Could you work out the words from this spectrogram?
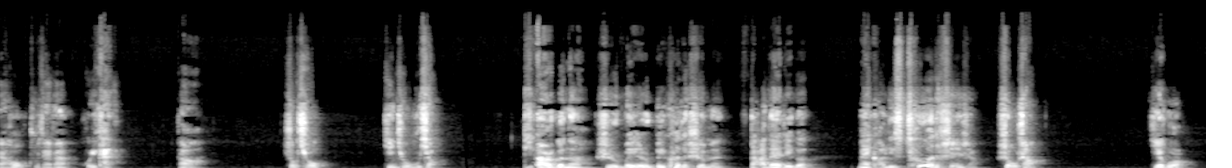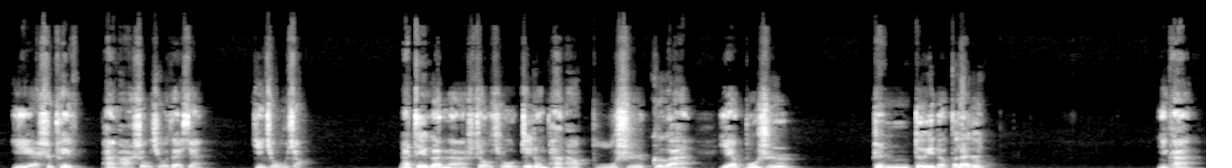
然后主裁判回看，啊，手球，进球无效。第二个呢是维尔贝克的射门打在这个麦考利斯特的身上手上，结果也是配判罚手球在先，进球无效。那这个呢手球这种判罚不是个案，也不是针对的布莱顿。你看，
